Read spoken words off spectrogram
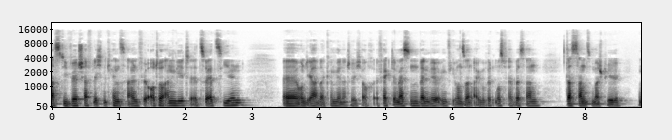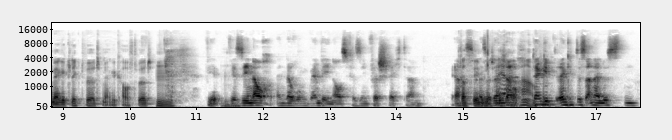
was die wirtschaftlichen Kennzahlen für Otto angeht, äh, zu erzielen. Äh, und ja, da können wir natürlich auch Effekte messen, wenn wir irgendwie unseren Algorithmus verbessern, dass dann zum Beispiel mehr geklickt wird, mehr gekauft wird. Mhm. Wir, wir sehen auch Änderungen, wenn wir ihn aus Versehen verschlechtern. Ja, das sehen also wir dann, dann, auch. Ah, okay. dann, gibt, dann gibt es Analysten,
